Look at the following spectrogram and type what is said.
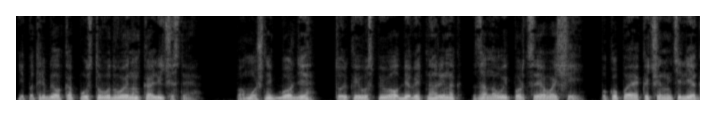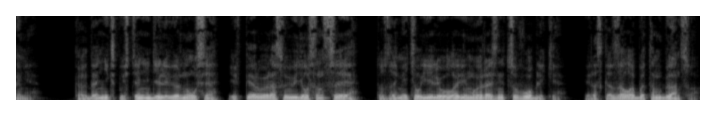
и потреблял капусту в удвоенном количестве. Помощник Борди только и успевал бегать на рынок за новой порцией овощей, покупая кочаны телегами. Когда Ник спустя неделю вернулся и в первый раз увидел сенсея, то заметил еле уловимую разницу в облике и рассказал об этом Гансу.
